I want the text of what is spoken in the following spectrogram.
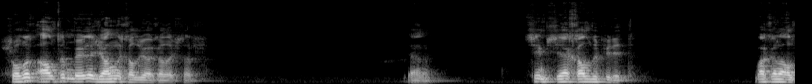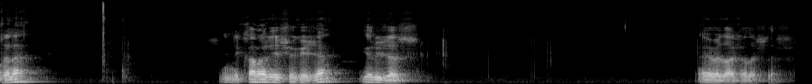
soluk altın böyle canlı kalıyor arkadaşlar. Yani simsiyah kaldı pirit. Bakın altına. Şimdi kamerayı sökeceğim. Göreceğiz. Evet arkadaşlar.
